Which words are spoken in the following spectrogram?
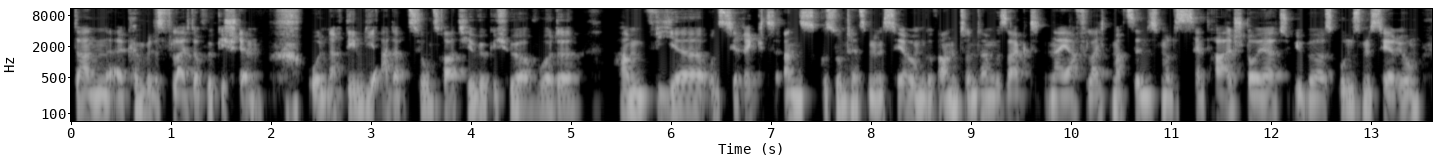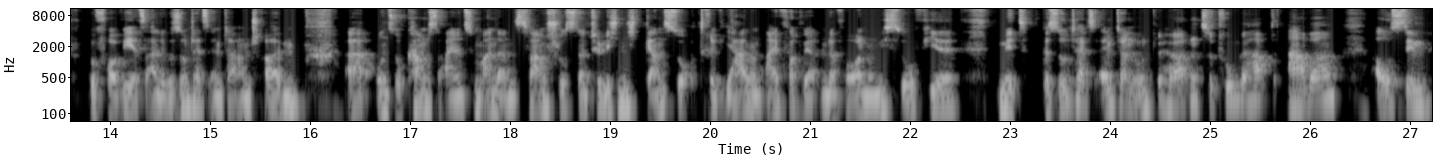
dann äh, können wir das vielleicht auch wirklich stemmen. Und nachdem die Adaptionsrate hier wirklich höher wurde, haben wir uns direkt ans Gesundheitsministerium gewandt und haben gesagt, na ja, vielleicht macht Sinn, dass man das zentral steuert über das Bundesministerium, bevor wir jetzt alle Gesundheitsämter anschreiben. Äh, und so kam das eine zum anderen. Es war am Schluss natürlich nicht ganz so trivial und einfach. Wir hatten davor noch nicht so viel mit Gesundheitsämtern und Behörden zu tun gehabt, aber aus dem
